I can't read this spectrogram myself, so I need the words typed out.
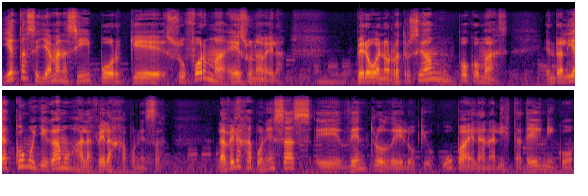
Y estas se llaman así porque su forma es una vela. Pero bueno, retrocedamos un poco más. En realidad, ¿cómo llegamos a las velas japonesas? Las velas japonesas, eh, dentro de lo que ocupa el analista técnico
